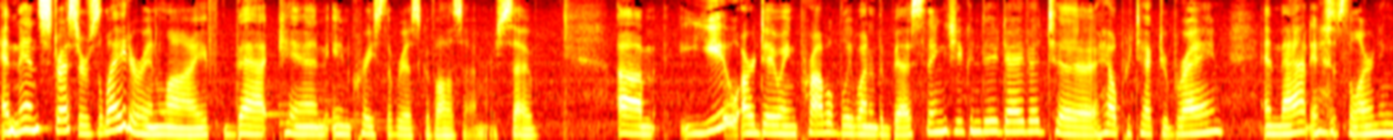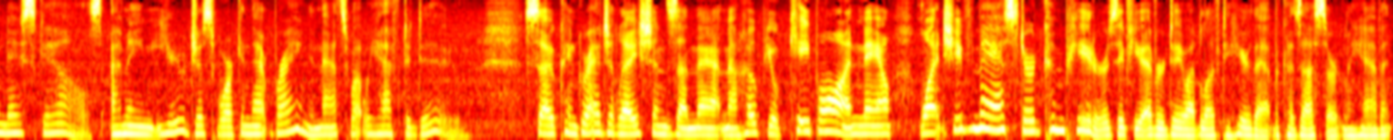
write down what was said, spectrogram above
and then stressors later in life that can increase the risk of Alzheimer's. So, Um, you are doing probably one of the best things you can do, David, to help protect your brain, and that is learning new skills. I mean, you're just working that brain, and that's what we have to do. So, congratulations on that, and I hope you'll keep on. Now, once you've mastered computers, if you ever do, I'd love to hear that because I certainly haven't.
